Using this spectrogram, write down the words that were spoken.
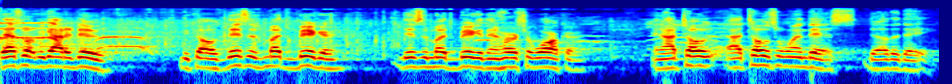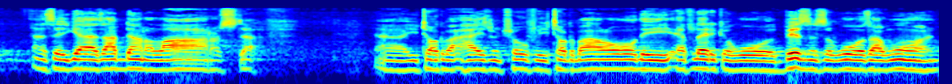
that's what we got to do because this is much bigger. This is much bigger than Herschel Walker. And I told, I told someone this the other day. I said, you guys, I've done a lot of stuff. Uh, you talk about Heisman Trophy, you talk about all the athletic awards, business awards I won.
